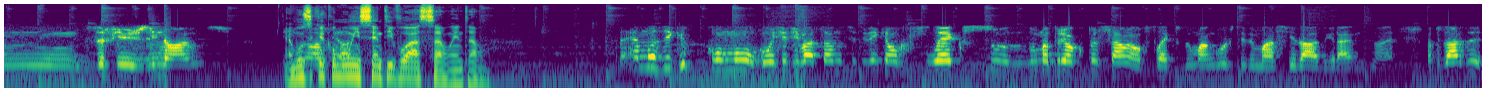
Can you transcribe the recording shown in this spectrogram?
um, desafios enormes. A música como um incentivo à ação, então? A música como um incentivo à ação no sentido em que é um reflexo de uma preocupação, é um reflexo de uma angústia, de uma ansiedade grande, não é? apesar de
